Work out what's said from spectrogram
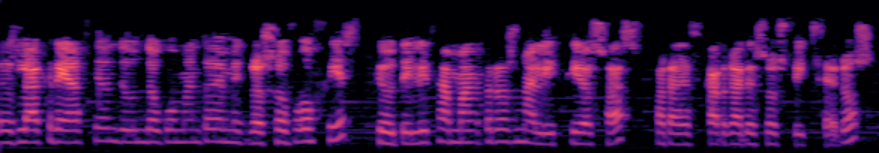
es la creación de un documento de Microsoft Office que utiliza macros maliciosas para descargar esos ficheros.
